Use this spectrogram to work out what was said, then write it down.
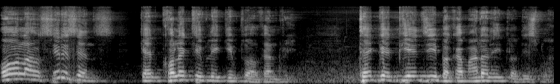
all our citizens can collectively give to our country. Take the PNG, become underneath this plan.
